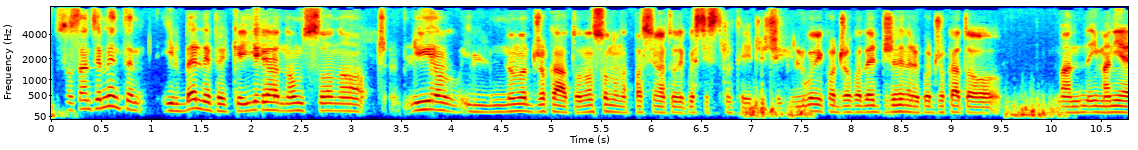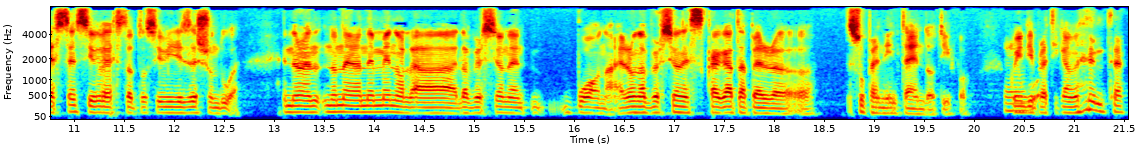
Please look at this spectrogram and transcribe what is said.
sostanzialmente il bello è perché io non sono, cioè, io il- non ho giocato, non sono un appassionato di questi strategici. L'unico gioco del genere che ho giocato man- in maniera estensiva è stato Civilization 2. E non era, non era nemmeno la, la versione buona, era una versione scagata per eh, Super Nintendo, tipo. È Quindi praticamente...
